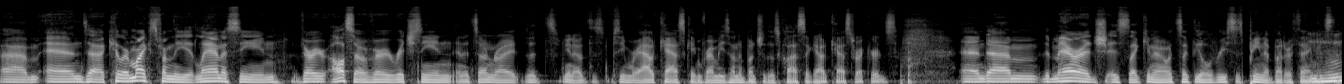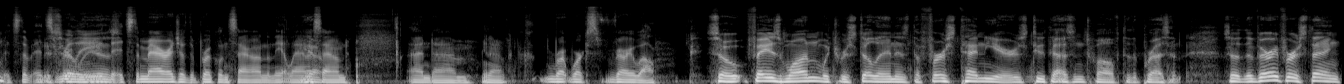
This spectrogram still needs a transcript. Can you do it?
Um, and uh, Killer Mike's from the Atlanta scene. Very also a very rich scene in its own right. That's you know the scene where Outkast came from. He's on a bunch of those classic Outkast records. And um, the marriage is like you know it's like the old Reese's peanut butter thing. It's the, it's the it's It really is. it's the marriage of the Brooklyn sound and the Atlanta Yeah. sound, and um, you know r- works very well. So phase one, which we're still in, is the first ten years, 2012 to the present. So the very first thing,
